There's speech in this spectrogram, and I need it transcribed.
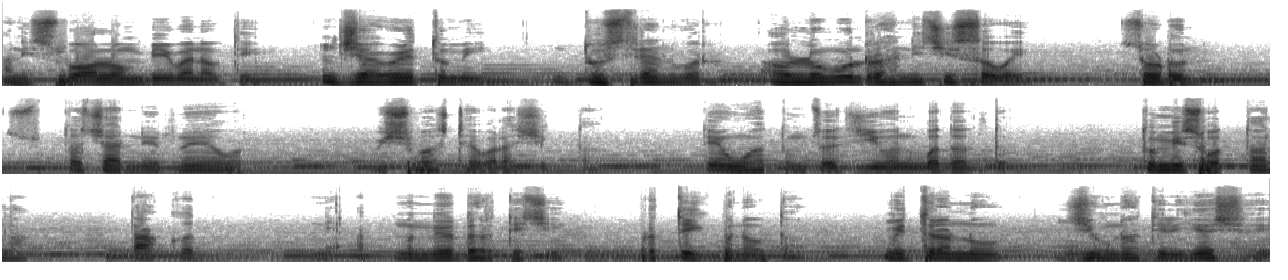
आणि स्वावलंबी बनवते. ज्यावेळी तुम्ही दुसऱ्यांवर अवलंबून राहण्याची सवय सोडून स्वतःच्या निर्णयावर विश्वास ठेवायला शिकता तेव्हा तुमचं जीवन बदलतं. तुम्ही स्वतःला ताकद आणि आत्मनिर्भरतेचे प्रतीक बनवता. मित्रांनो जीवनातील यश हे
